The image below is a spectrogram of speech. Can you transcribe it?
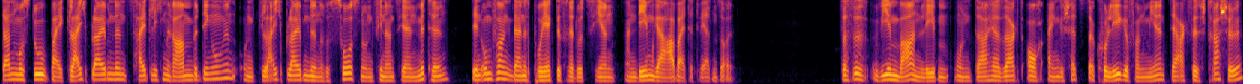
Dann musst du bei gleichbleibenden zeitlichen Rahmenbedingungen und gleichbleibenden Ressourcen und finanziellen Mitteln den Umfang deines Projektes reduzieren, an dem gearbeitet werden soll. Das ist wie im wahren Leben und daher sagt auch ein geschätzter Kollege von mir, der Axel Straschel,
